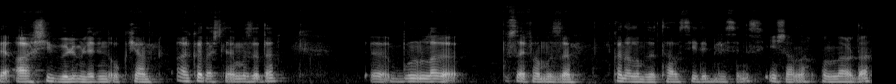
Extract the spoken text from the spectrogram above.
ve arşiv bölümlerini okuyan arkadaşlarımıza da e, bunları bu sayfamızı kanalımıza tavsiye edebilirsiniz. İnşallah onlar da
